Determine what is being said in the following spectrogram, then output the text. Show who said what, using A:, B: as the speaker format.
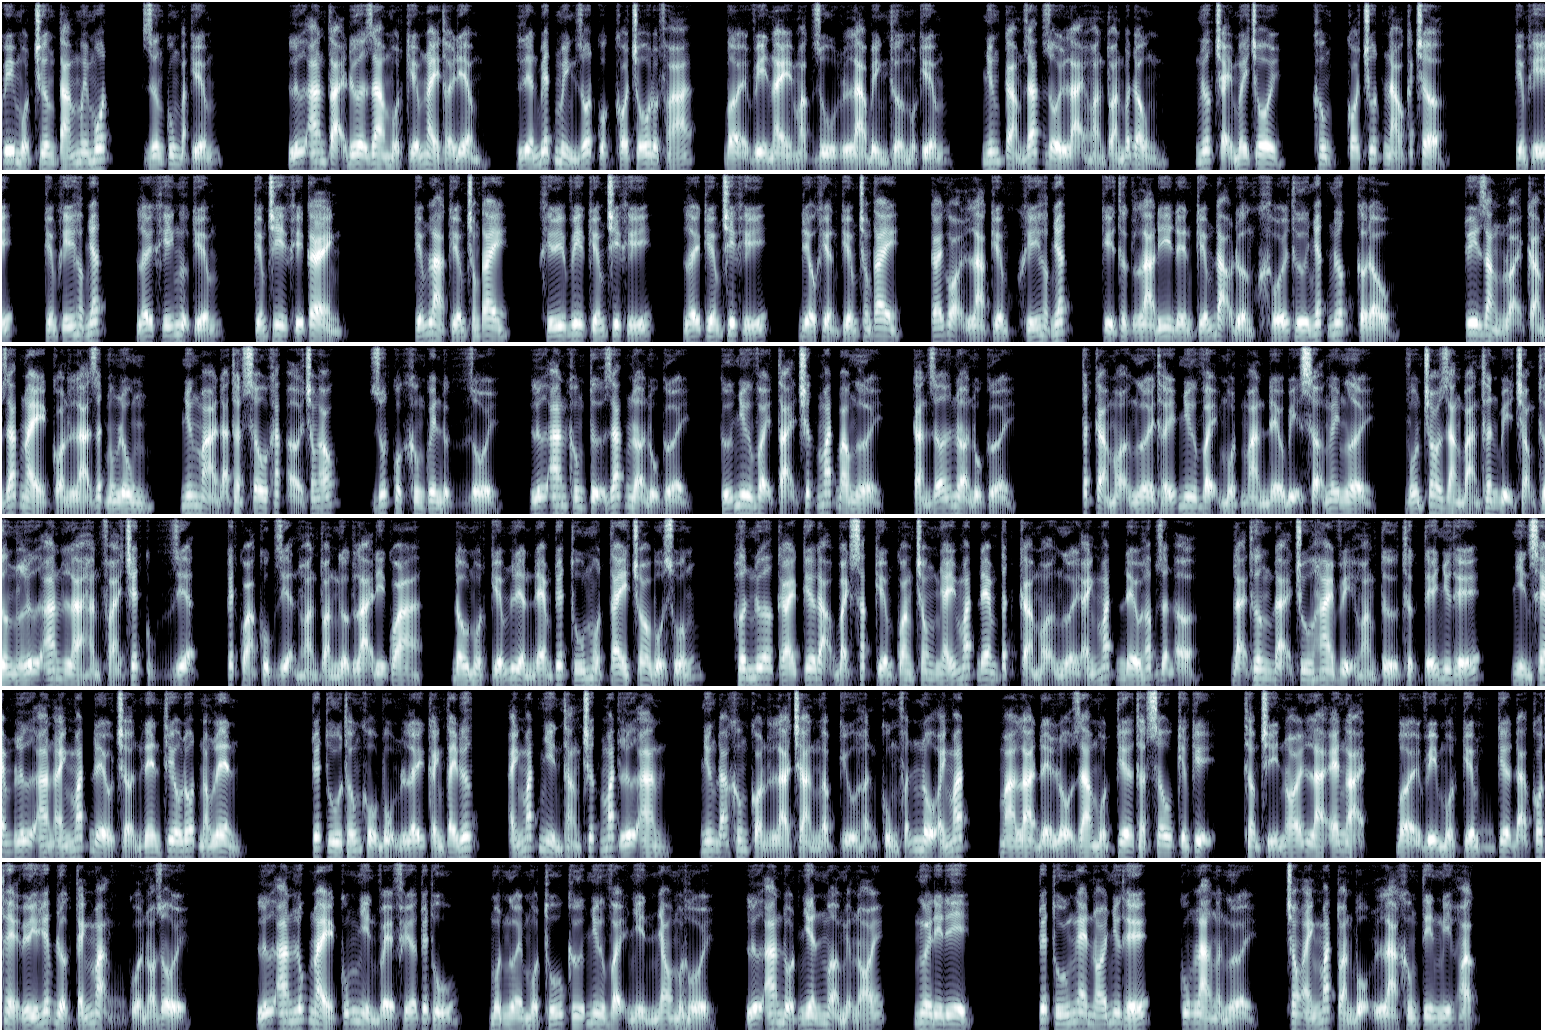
A: Quy một chương tám mươi 81, Dương cung bạc kiếm. Lữ An tại đưa ra một kiếm này thời điểm, liền biết mình rốt cuộc có chỗ đột phá, bởi vì này mặc dù là bình thường một kiếm, nhưng cảm giác rồi lại hoàn toàn bất động, nước chảy mây trôi, không có chút nào cách trở. Kiếm khí, kiếm khí hợp nhất, lấy khí ngự kiếm, kiếm chi khí cảnh. Kiếm là kiếm trong tay, khí vi kiếm chi khí, lấy kiếm chi khí, điều khiển kiếm trong tay, cái gọi là kiếm khí hợp nhất, kỳ thực là đi đến kiếm đạo đường khối thứ nhất nước cờ đầu. Tuy rằng loại cảm giác này còn là rất mông lung, nhưng mà đã thật sâu khắc ở trong óc, rút cuộc không quên được rồi, Lữ An không tự giác nở nụ cười, cứ như vậy tại trước mắt bao người, cản rỡ nở nụ cười. Tất cả mọi người thấy như vậy một màn đều bị sợ ngây người, vốn cho rằng bản thân bị trọng thương lữ an là hẳn phải chết cục diện, kết quả cục diện hoàn toàn ngược lại đi qua, đầu một kiếm liền đem tuyết thú một tay cho bổ xuống, hơn nữa cái kia đạo bạch sắc kiếm quang trong nháy mắt đem tất cả mọi người ánh mắt đều hấp dẫn ở, đại thương đại chu hai vị hoàng tử thực tế như thế, nhìn xem lữ an ánh mắt đều trở nên thiêu đốt nóng lên. Tuyết thú thống khổ bụng lấy cánh tay đức ánh mắt nhìn thẳng trước mắt lữ an, nhưng đã không còn là tràn ngập cừu hận cùng phẫn nộ ánh mắt, mà là để lộ ra một tia thật sâu kiếm kỵ, thậm chí nói là e ngại, bởi vì một kiếm kia đã có thể uy hiếp được tánh mạng của nó rồi lữ an lúc này cũng nhìn về phía tuyết thú, một người một thú cứ như vậy nhìn nhau một hồi, lữ an đột nhiên mở miệng nói, ngươi đi đi. Tuyết thú nghe nói như thế, cũng là ngần người, trong ánh mắt toàn bộ là không tin nghi hoặc.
